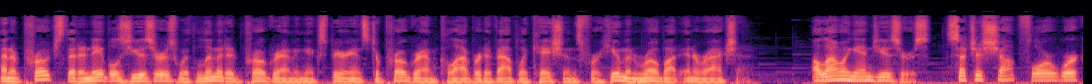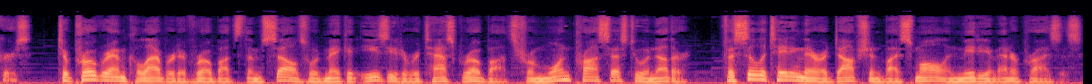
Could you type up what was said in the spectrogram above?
an approach that enables users with limited programming experience to program collaborative applications for human robot interaction. Allowing end users, such as shop floor workers, to program collaborative robots themselves would make it easy to retask robots from one process to another, facilitating their adoption by small and medium enterprises.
